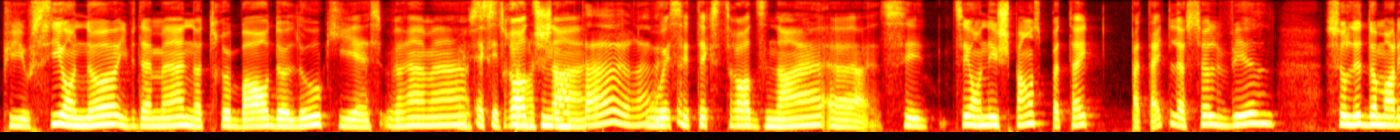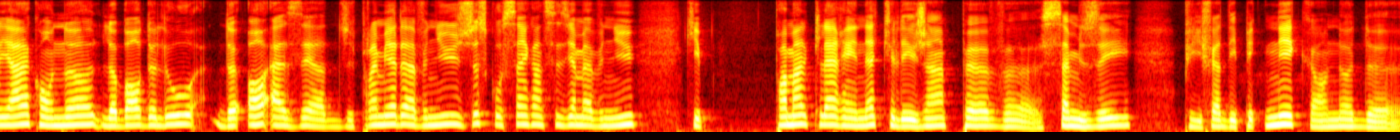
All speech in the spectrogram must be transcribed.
Puis aussi, on a évidemment notre bord de l'eau qui est vraiment extraordinaire. Hein? Oui, c'est extraordinaire. Euh, c'est, on est, je pense, peut-être, peut-être la seule ville sur l'île de Montréal qu'on a le bord de l'eau de A à Z, du 1er avenue jusqu'au 56e avenue, qui est pas mal clair et net que les gens peuvent euh, s'amuser, puis faire des pique-niques. On a de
